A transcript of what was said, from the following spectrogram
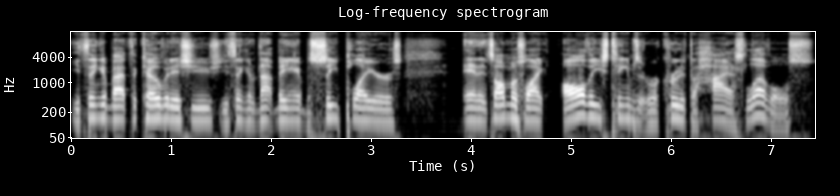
You think about the COVID issues. You think of not being able to see players, and it's almost like all these teams that recruit at the highest levels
